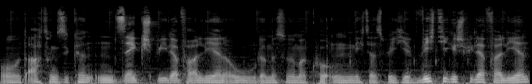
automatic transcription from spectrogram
Und Achtung, sie könnten sechs Spieler verlieren. Oh, da müssen wir mal gucken. Nicht, dass wir hier wichtige Spieler verlieren.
